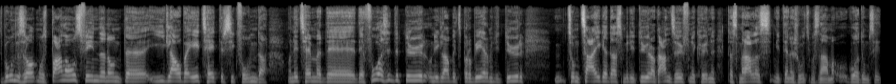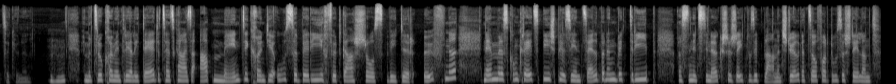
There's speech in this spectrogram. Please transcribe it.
der Bundesrat muss Balance finden und äh, ich glaube, jetzt hat er sie gefunden. Und jetzt haben wir den, den Fuß in der Tür und ich glaube, jetzt probieren wir die Tür zum zeigen, dass wir die Tür auch ganz öffnen können, dass wir alles mit diesen Schutzmaßnahmen gut umsetzen können. Mhm. Wenn wir zurückkommen in die Realität, jetzt hat es geheißen, ab Montag könnt ihr Außenbereich für die Gastros wieder öffnen. Nehmen wir ein konkretes Beispiel. Sie haben selber einen Betrieb. Was sind jetzt die nächsten Schritte, die Sie planen? Die Stühle sofort rausstellen und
